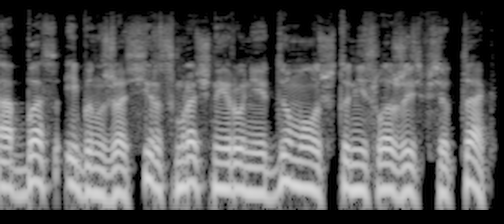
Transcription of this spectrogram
Аббас ибн Жасир с мрачной иронией думал, что не сложись все так,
